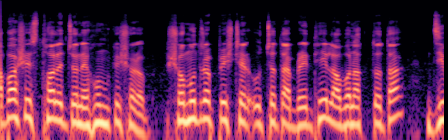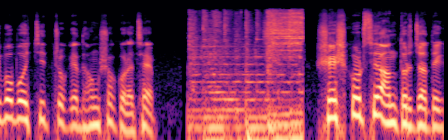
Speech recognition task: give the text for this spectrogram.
আবাসস্থলের জন্য হুমকি স্বরূপ। সমুদ্র পৃষ্ঠের উচ্চতা বৃদ্ধি, লবণাক্ততা, জীববৈচিত্র্যকে ধ্বংস করেছে। শেষ করছে আন্তর্জাতিক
